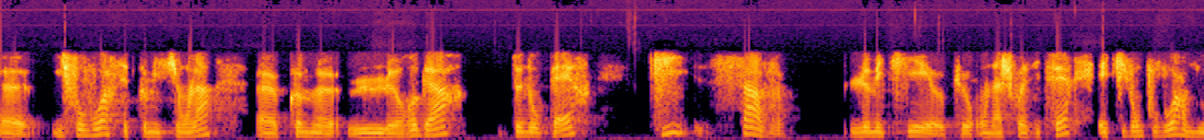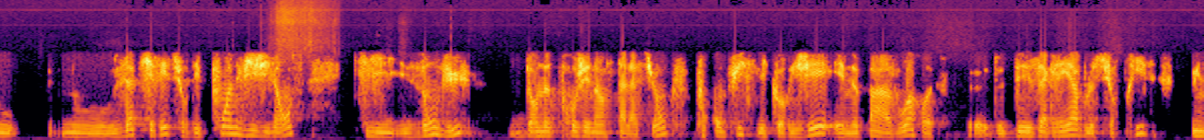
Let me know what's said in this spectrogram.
Euh, il faut voir cette commission-là comme le regard de nos pères qui savent le métier euh, qu'on a choisi de faire et qui vont pouvoir nous nous attirer sur des points de vigilance qu'ils ont vus dans notre projet d'installation pour qu'on puisse les corriger et ne pas avoir de désagréables surprises une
